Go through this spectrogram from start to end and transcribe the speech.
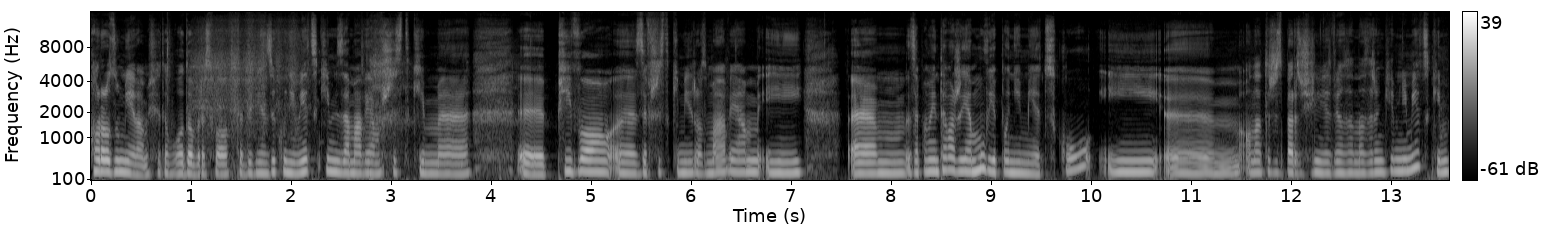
porozumiewam się, to było dobre słowo wtedy w języku niemieckim, zamawiam wszystkim e, e, piwo, e, ze wszystkimi rozmawiam i em, zapamiętała, że ja mówię po niemiecku i ona też jest bardzo silnie związana z rynkiem niemieckim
